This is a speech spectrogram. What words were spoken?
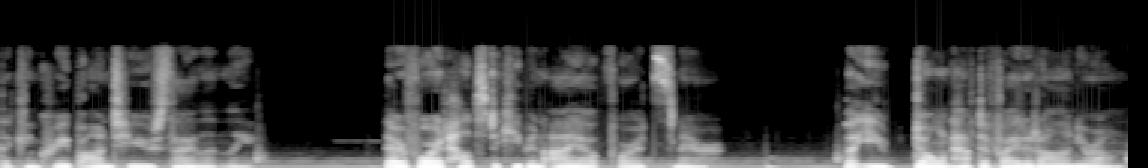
that can creep onto you silently. Therefore, it helps to keep an eye out for its snare. But you don't have to fight it all on your own.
